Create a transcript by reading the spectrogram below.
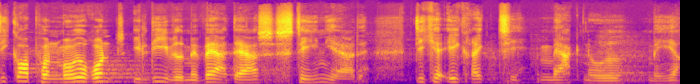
De går på en måde rundt i livet med hver deres stenhjerte. De kan ikke rigtig mærke noget mere.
